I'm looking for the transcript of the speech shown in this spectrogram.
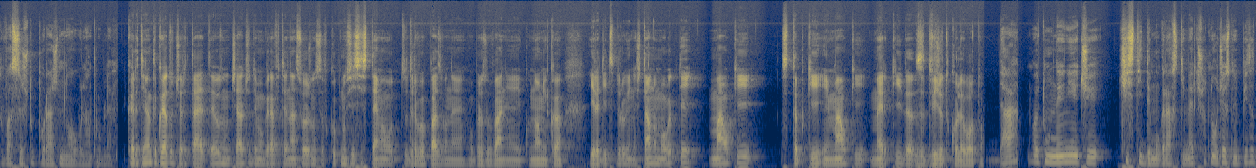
Това също поражда много голям проблем. Картината, която чертаете, означава, че демографията е една сложна съвкупност и система от здравеопазване, образование, економика и редица други неща, но могат ли малки стъпки и малки мерки да задвижат колелото? Да, моето мнение е, че чисти демографски мерки, защото много често ме питат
